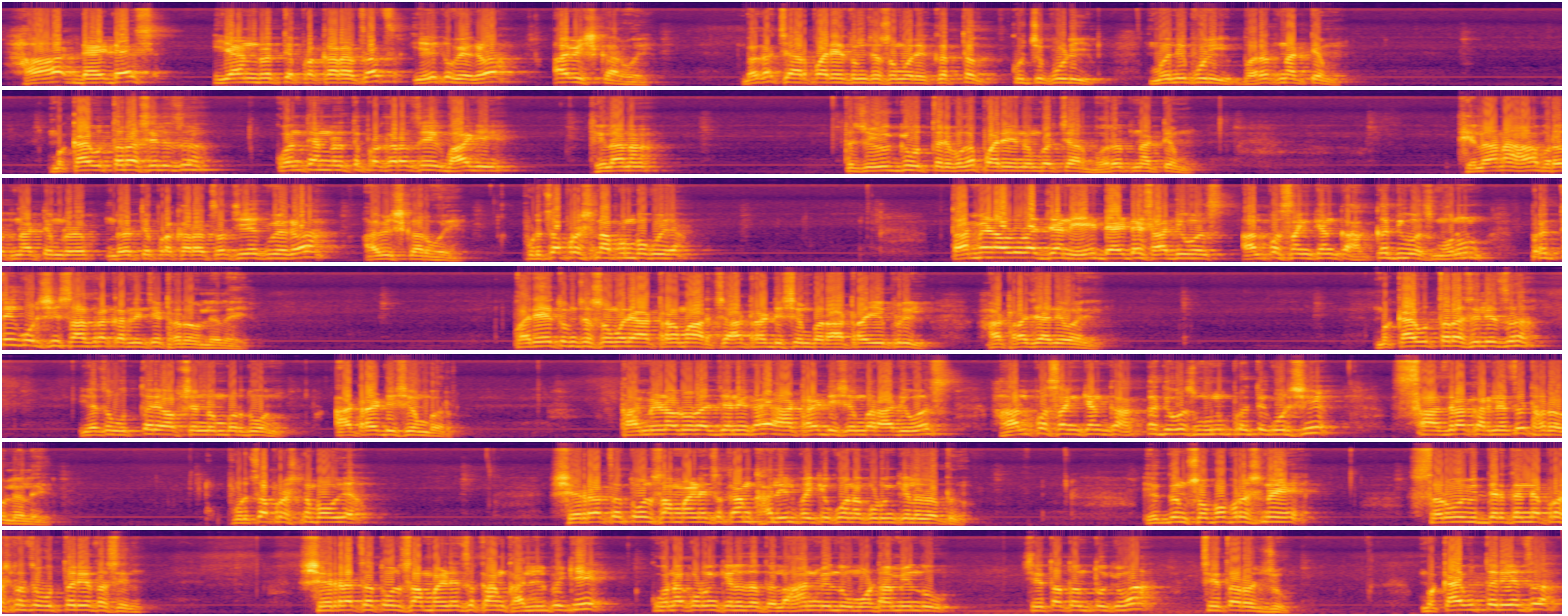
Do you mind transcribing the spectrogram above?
हा डायडॅश या नृत्य प्रकाराचाच एक वेगळा आविष्कार होय. बघा चार पर्याय तुमच्यासमोर आहे कथ्थक कुचिपुडी मणिपुरी भरतनाट्यम. मग काय उत्तर असेल याचं? कोणत्या नृत्य प्रकाराचा एक भाग आहे? थिलाना. त्याचं योग्य उत्तर आहे. बघा पर्याय नंबर चार भरतनाट्यम. थिलाना हा भरतनाट्यम नृ नृत्य प्रकाराचाच एक वेगळा आविष्कार होय. पुढचा प्रश्न आपण बघूया. तामिळनाडू राज्याने डॅडॅश हा दिवस अल्पसंख्याक हक्क दिवस म्हणून प्रत्येक वर्षी साजरा करण्याचे ठरवलेलं आहे. पर्याय तुमच्यासमोर आहे अठरा मार्च अठरा डिसेंबर अठरा एप्रिल अठरा जानेवारी. मग काय उत्तर असेल याचं? याचं उत्तर आहे ऑप्शन नंबर दोन अठरा डिसेंबर. तामिळनाडू राज्याने काय अठरा डिसेंबर हा दिवस हा अल्पसंख्याक हक्क दिवस म्हणून प्रत्येक वर्षी साजरा करण्याचं ठरवलेलं आहे. पुढचा प्रश्न पाहूया. शरीराचा तोल सांभाळण्याचं काम खालीलपैकी कोणाकडून केलं जातं? एकदम सोपा प्रश्न आहे. सर्व विद्यार्थ्यांना प्रश्नाचं उत्तर येत असेल. शरीराचा तोल सांभाळण्याचं काम खालीलपैकी कोणाकडून केलं जातं? लहान मेंदू मोठा मेंदू चेतातंतू किंवा चेतारज्जू? मग काय उत्तर आहे याचं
